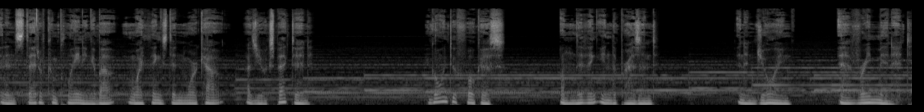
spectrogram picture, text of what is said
And instead of complaining about why things didn't work out as you expected, you're going to focus on living in the present and enjoying every minute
